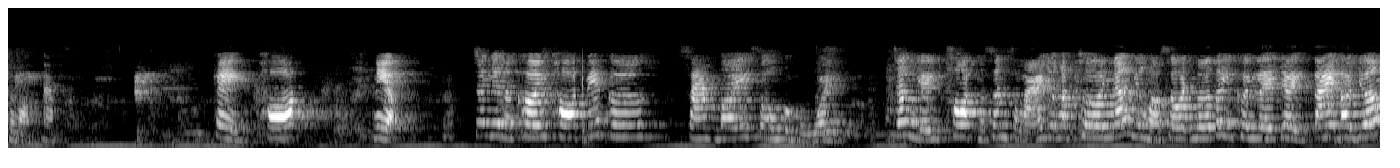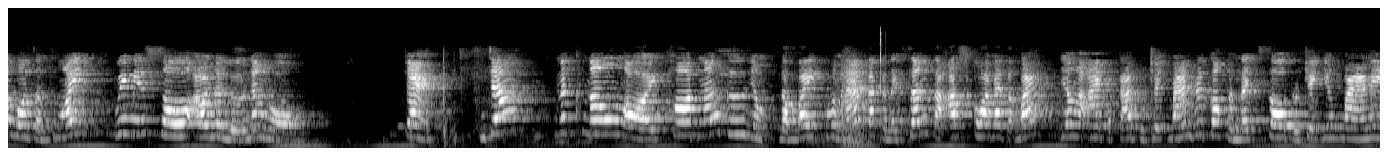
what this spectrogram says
ច្រឡំអាប់អូខេ port នេះចឹងយើងនឹងឃើញ port វាគឺ3306អញ្ចឹងនិយាយ port ម៉ាស៊ីនសាលាយើងអត់ឃើញហ្នឹងយើងមក search មើលទៅយើងឃើញលេខទេតែដល់យើង version ថ្មីវាមាន show ឲ្យនៅលើហ្នឹងហ្មងចាអញ្ចឹងនៅក្នុងអយ port ហ្នឹងគឺដើម្បីធម្មតាតែ connection តែអត់ស្គាល់ database យើងអាចបង្កើត project បានឬក៏ connect show project យើងបានទេ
